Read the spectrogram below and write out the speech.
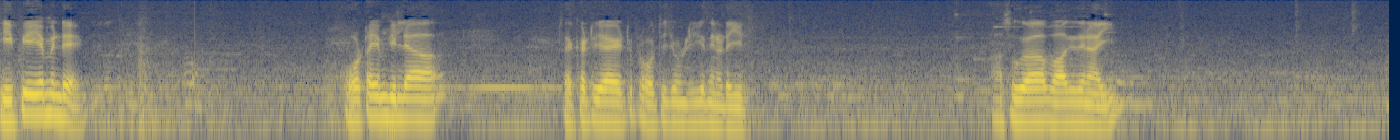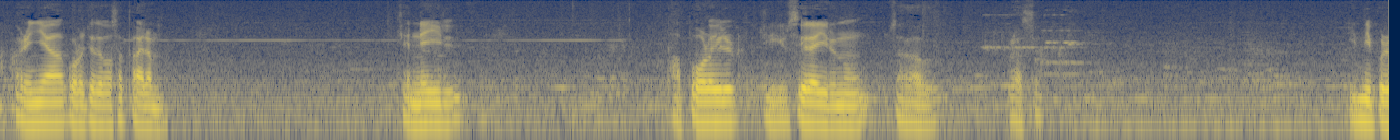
സി പി ഐ എമ്മിന്റെ കോട്ടയം ജില്ലാ സെക്രട്ടറിയായിട്ട് പ്രവർത്തിച്ചുകൊണ്ടിരിക്കുന്നതിനിടയിൽ അസുഖബാധിതനായി കഴിഞ്ഞ കുറച്ച് ദിവസക്കാലം ചെന്നൈയിൽ അപ്പോളോയിൽ ചികിത്സയിലായിരുന്നു സഖാവ് പ്രസ്. ഇന്നിപ്പോൾ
